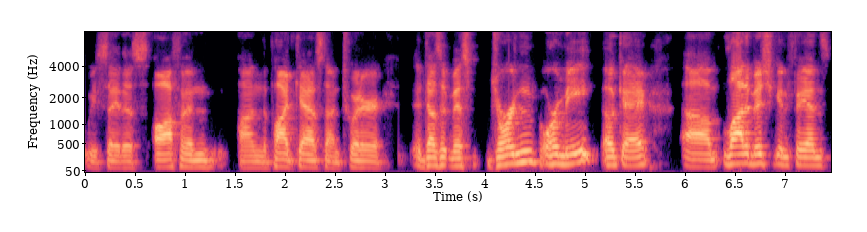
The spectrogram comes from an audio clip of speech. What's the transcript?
we say this often on the podcast on Twitter. It doesn't miss Jordan or me. Okay. Um, a lot of Michigan fans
